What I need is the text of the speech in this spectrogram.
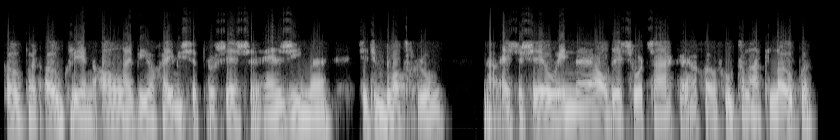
Koper ook weer in allerlei biochemische processen, enzymen, zit in bladgroen nou, essentieel in al dit soort zaken gewoon goed te laten lopen.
